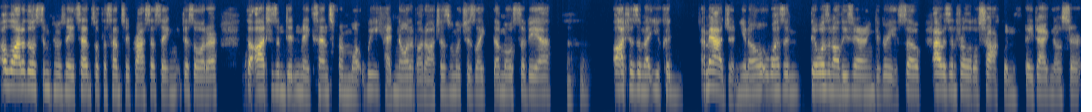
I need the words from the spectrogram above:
a lot of those symptoms made sense with the sensory processing disorder. The autism didn't make sense from what we had known about autism, which is like the most severe mm-hmm. autism that you could imagine you know it wasn't there wasn't all these varying degrees so i was in for a little shock when they diagnosed her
